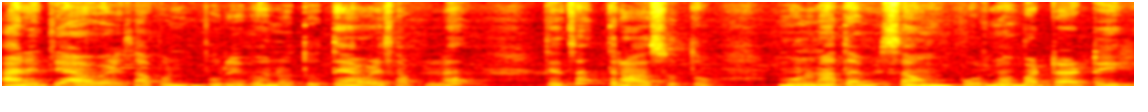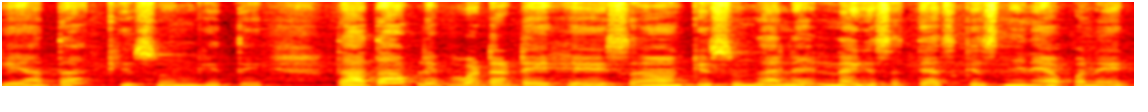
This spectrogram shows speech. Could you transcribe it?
आणि त्यावेळेस आपण पुरी बनवतो त्यावेळेस आपल्याला त्याचा त्रास होतो. म्हणून आता मी संपूर्ण बटाटे हे आता किसून घेते. तर आता आपले बटाटे हे स किसून झाले. लगेच त्याच किसणीने आपण एक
